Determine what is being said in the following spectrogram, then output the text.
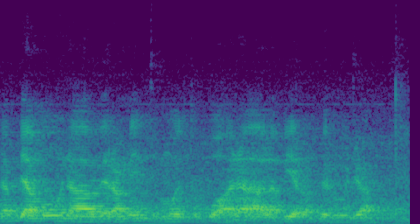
ne abbiamo una veramente molto buona, la birra Perugia.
